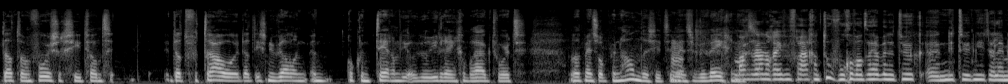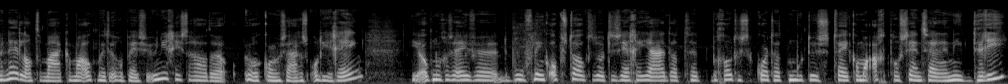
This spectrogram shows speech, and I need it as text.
dat dan voor zich ziet. Want dat vertrouwen, dat is nu wel een, een, ook een term die door iedereen gebruikt wordt. Omdat mensen op hun handen zitten, hm. mensen bewegen Mag ik daar nog even een vraag aan toevoegen? Want we hebben natuurlijk, uh, natuurlijk niet alleen met Nederland te maken... maar ook met de Europese Unie. Gisteren hadden Eurocommissaris Olly Reen... die ook nog eens even de boel flink opstookte door te zeggen... ja, dat het begrotingstekort dat moet dus 2,8% zijn en niet 3.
